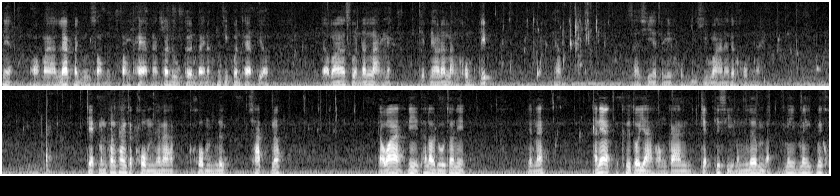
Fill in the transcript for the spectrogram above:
เนี่ยออกมาแลบมาอยู่สองสองแถบนะก็ดูเกินไปนะจริงๆควรแถบเดียว แต่ว่าส่วนด้านหลังเนี่ยเก็บแนวด้านหลังคมกริบนะครับซาชิอาจจะไม่คมคิดว่าน่าจะคมนะเกล็ดมันค่อนข้างจะคมใช่ไหมครับคมลึก ชัดเนาะแต่ว่านี่ถ้าเราดูเจ้านี่เห็นไหมอันเนี้ยคือตัวอย่างของการเก็บที่สีมันเริ่มแบบไม่ไม่ไม่ค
